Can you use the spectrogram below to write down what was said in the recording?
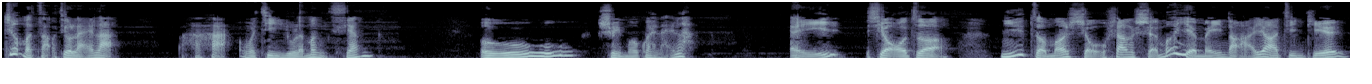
这么早就来了，哈哈！我进入了梦乡。哦，睡魔怪来了。哎，小子，你怎么手上什么也没拿呀？今天？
